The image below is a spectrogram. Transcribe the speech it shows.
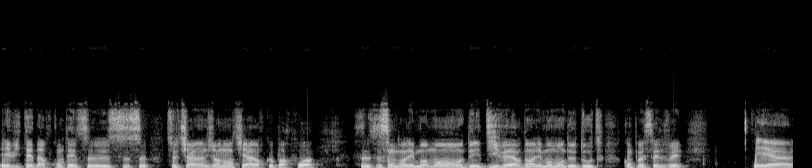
éviter d'affronter ce, challenge en entier, alors que parfois, ce, sont dans les moments divers, dans les moments de doute qu'on peut s'élever. Et euh,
